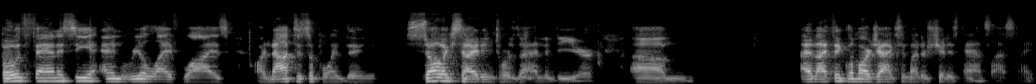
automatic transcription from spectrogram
both fantasy and real life wise, are not disappointing. So exciting towards the end of the year. Um, and I think Lamar Jackson might have shit his pants last night.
